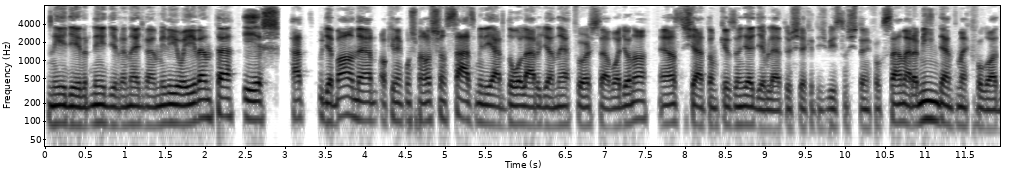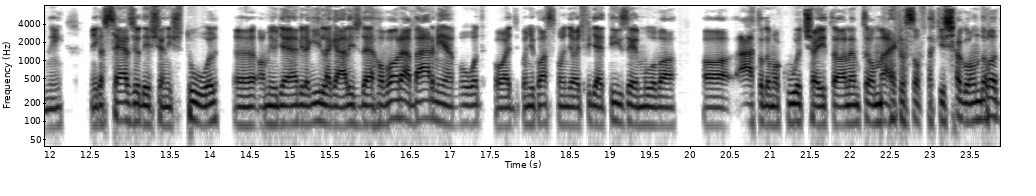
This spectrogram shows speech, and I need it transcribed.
4, év, 4 évre 40 millió évente, és hát ugye Balmer, akinek most már lassan 100 milliárd dollár ugye a networth vagyona, azt is jártam képzelni, hogy egyéb lehetőségeket is biztosítani fog számára, mindent meg fog adni, még a szerződésen is túl, ami ugye elvileg illegális, de ha van rá bármilyen mód, hogy mondjuk azt mondja, hogy figyelj, tíz év múlva a, átadom a kulcsait a nem tudom, Microsoftnak is, ha gondolod,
